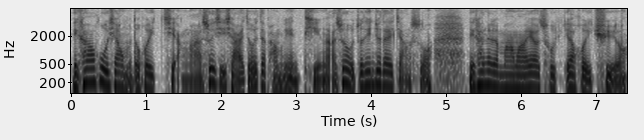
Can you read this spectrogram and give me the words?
你看到互相，我们都会讲啊，所以其实小孩子会在旁边听啊。所以我昨天就在讲说，你看那个妈妈要出要回去哦，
